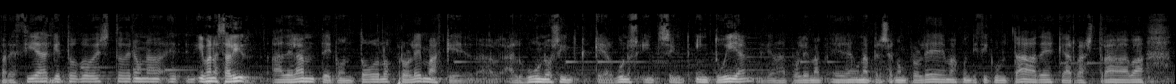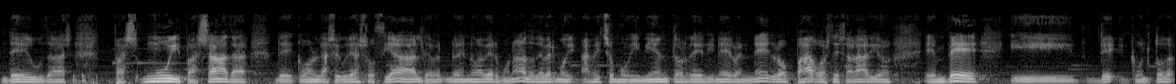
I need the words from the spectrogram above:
parecía que todo esto era una eh, iban a salir adelante con todos los problemas que algunos in- que algunos in- se in- intuían, que era problema era una empresa con problemas, con dificultades, que arrastraba deudas muy pasadas de con la seguridad social, de, no haber bonado, de haber, movi- haber hecho movimientos de dinero en negro, pagos de salario en B y de- con, toda-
